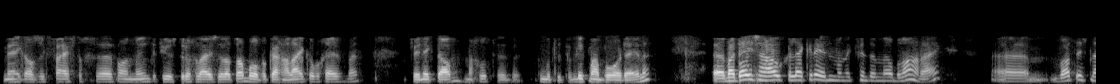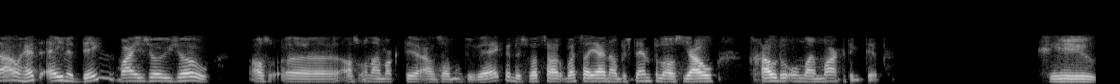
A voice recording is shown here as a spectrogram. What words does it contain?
merk als ik 50 eh, van mijn interviews terugluister, dat ze allemaal op elkaar gaan lijken op een gegeven moment. Vind ik dan. Maar goed, dat moet het publiek maar beoordelen. Maar deze hou ik er lekker in, want ik vind hem heel belangrijk. Ehm, wat is nou het ene ding waar je sowieso als, eh, als online marketeer aan zou moeten werken? Dus wat zou, wat zou jij nou bestempelen als jouw gouden online marketing tip? Phew.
